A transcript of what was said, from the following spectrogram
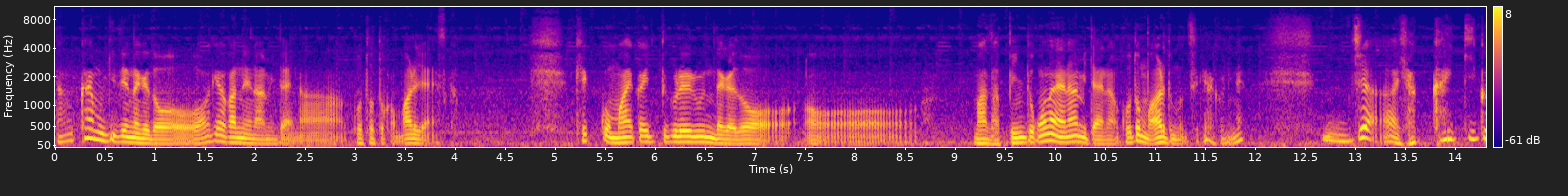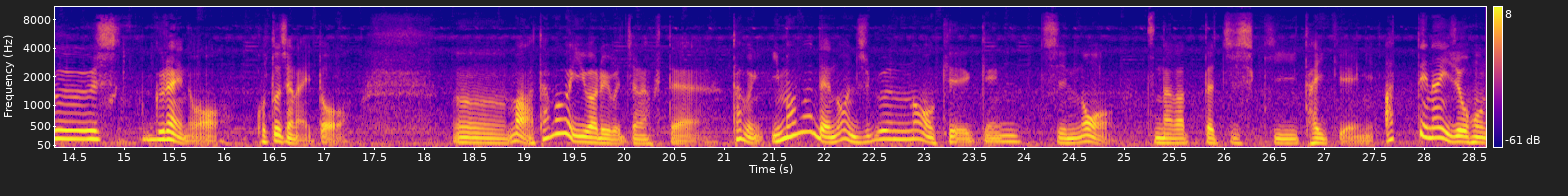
何回も聞いてんだけどわけわかんねえなみたいなこととかもあるじゃないですか。結構毎回言ってくれるんだけどまだピンとこないなみたいなこともあると思うんですよ逆にね。じゃあ100回聞くぐらいのことじゃないとうんまあ頭がいい悪いじゃなくて多分今までの自分の経験値のつながった知識体系に合ってない情報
